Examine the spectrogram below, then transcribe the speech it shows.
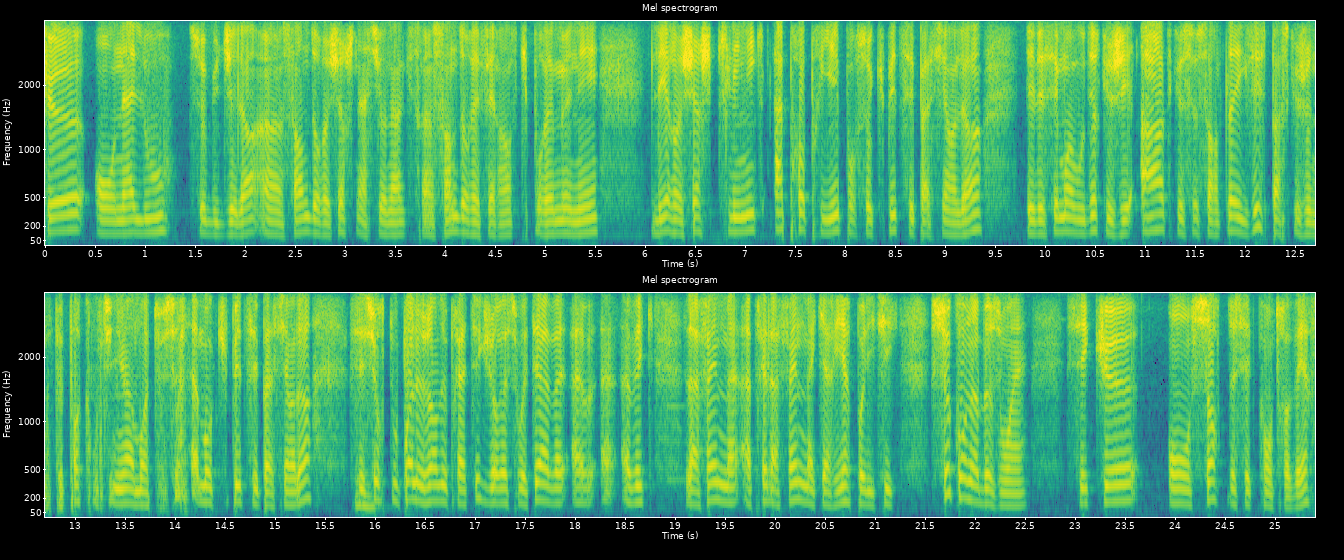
qu'on alloue ce budget-là à un centre de recherche national qui serait un centre de référence qui pourrait mener les recherches cliniques appropriées pour s'occuper de ces patients-là. Et laissez-moi vous dire que j'ai hâte que ce centre-là existe parce que je ne peux pas continuer à moi tout seul à m'occuper de ces patients-là. C'est mmh. surtout pas le genre de pratique que j'aurais souhaité avec, la fin après la fin de ma carrière politique. Ce qu'on a besoin, c'est que on sorte de cette controverse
